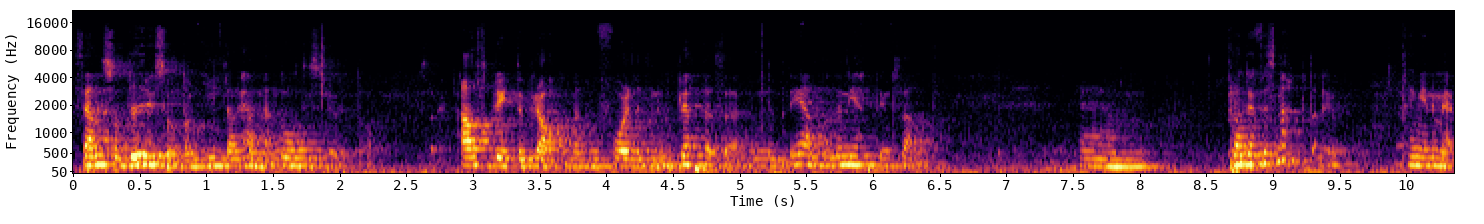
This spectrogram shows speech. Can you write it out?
Sen så blir det ju så att de gillar henne ändå till slut. Då. Så allt blir inte bra, men hon får en liten upprättelse. Men det är ändå, den är jätteintressant. Um, pratar jag för snabbt eller? Hänger ni med?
